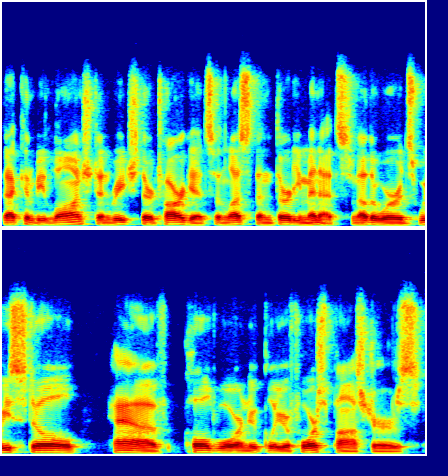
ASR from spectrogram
that can be launched and reach their targets in less than 30 minutes. In other words, we still have Cold War nuclear force postures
